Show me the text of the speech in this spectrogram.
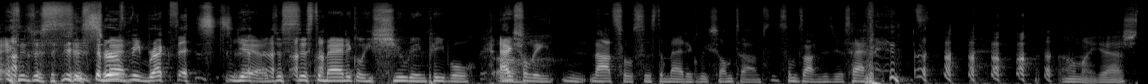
it's just Serve systemat- me breakfast. yeah, just systematically shooting people. Actually, n- not so systematically. Sometimes, sometimes it just happens. Oh my gosh!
